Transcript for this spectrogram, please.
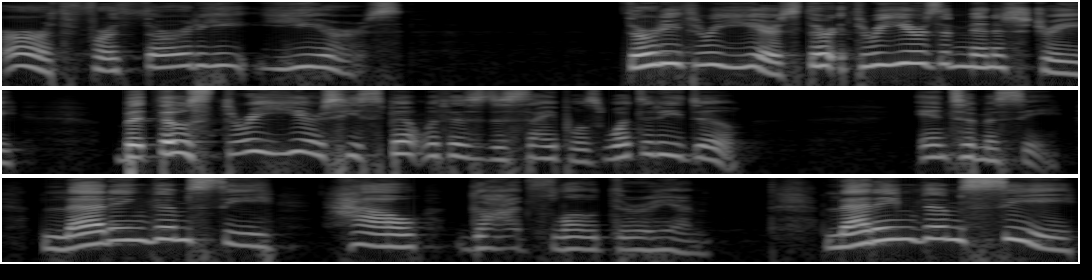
earth for 30 years. 33 years thir- three years of ministry. But those three years he spent with his disciples what did he do? Intimacy. Letting them see how god flowed through him letting them see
